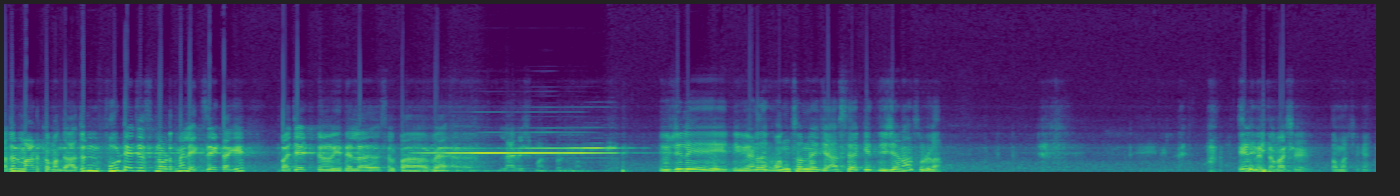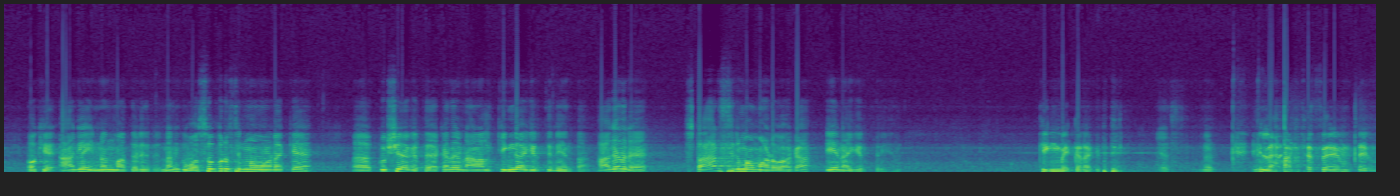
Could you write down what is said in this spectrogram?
ಅದನ್ನ ಮಾಡ್ಕೊಂಬಂದು. ಅದನ್ನ ಫೂಟೇಜಸ್ ನೋಡಿದ್ಮೇಲೆ ಎಕ್ಸೈಟ್ ಆಗಿ ಬಜೆಟ್ ಇದೆಲ್ಲ ಸ್ವಲ್ಪ ಲ್ಯಾವಿಶ್ ಮಾಡ್ಕೊಂಡು. ಯೂಶಲಿ ನೀವು ಹೇಳ್ದಂಗೆ ಒಂದು ಸೊನ್ನೆ ಜಾಸ್ತಿ ಹಾಕಿದ್ದು ನಿಜನಾ ಸುಳ್ಳ? ಹೇಳಿ. ತಮಾಷೆ ತಮಾಷೆಗೆ. ಓಕೆ ಆಗ್ಲೇ ಇನ್ನೊಂದು ಮಾತಾಡಿದ್ರಿ ನನಗೆ ಹೊಸೊಬ್ರು ಸಿನಿಮಾ ಮಾಡೋಕ್ಕೆ ಖುಷಿ ಆಗುತ್ತೆ. ಯಾಕಂದ್ರೆ ನಾನು ಅಲ್ಲಿ ಕಿಂಗ್ ಆಗಿರ್ತೀನಿ ಅಂತ. ಹಾಗಾದ್ರೆ ಸ್ಟಾರ್ ಸಿನಿಮಾ ಮಾಡುವಾಗ ಏನಾಗಿರ್ತೀನಿ ಅಂತ. ಕಿಂಗ್ ಮೇಕರ್ ಆಗಿರ್ತೀನಿ. ಎಸ್ ಇಲ್ಲ ಅಟ್ ದ ಸೇಮ್ ಟೈಮ್.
